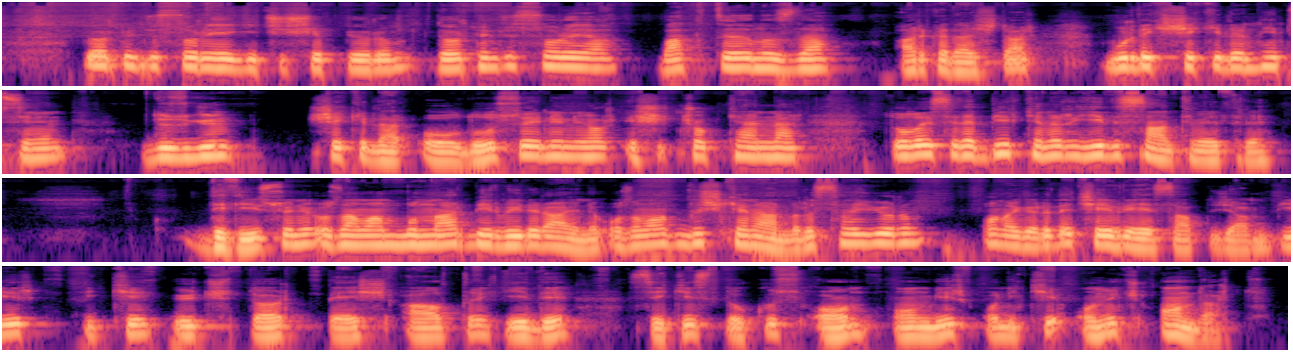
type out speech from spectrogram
Dördüncü soruya geçiş yapıyorum. Dördüncü soruya baktığınızda arkadaşlar buradaki şekillerin hepsinin düzgün şekiller olduğu söyleniyor. Eşit çokgenler. Dolayısıyla bir kenarı 7 santimetre dediği söyleniyor. O zaman bunlar birbirleri aynı. O zaman dış kenarları sayıyorum. Ona göre de çevreyi hesaplayacağım. 1, 2, 3, 4, 5, 6, 7, 8, 9, 10, 11, 12, 13, 14.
